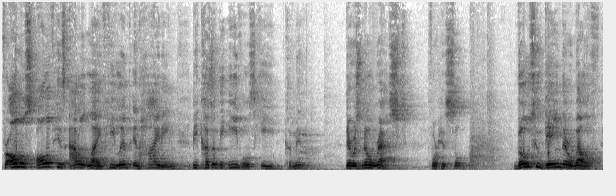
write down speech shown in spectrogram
For almost all of his adult life, he lived in hiding because of the evils he committed. There was no rest for his soul. Those who gain their wealth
